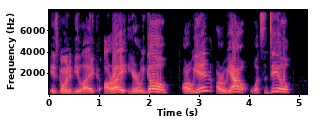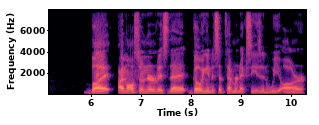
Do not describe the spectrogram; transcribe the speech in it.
is going to be like, all right, here we go. Are we in? Are we out? What's the deal? But I'm also nervous that going into September next season, we are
